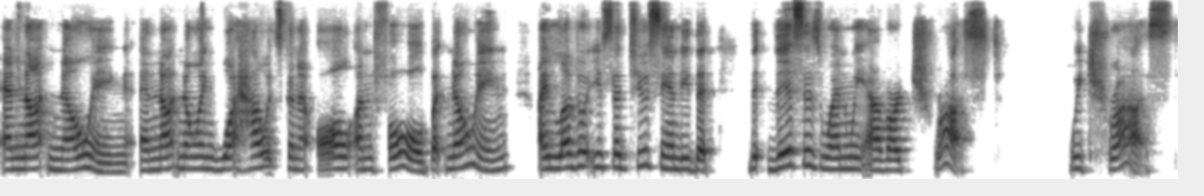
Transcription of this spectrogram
and not knowing and not knowing what, how it's going to all unfold, but knowing, I loved what you said too, Sandy, that th- this is when we have our trust. We trust,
